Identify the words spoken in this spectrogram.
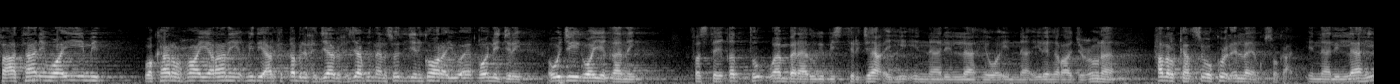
fa ataanii waa ii yimid wa kaana wuxuu yaraani midii arkay qabla xijaabi xijabka intaan soo dejinin ka hor ayuu aqooni jiray oo wejigayga waa yaqaanay. Fastayqadtu waan baraarugay biistirjaacihi ina lilaahi wa ina ilayhi raajicuuna. Hadalkaas isagoo ku celcelina ayaan ku soo kacay. Ina lilaahi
